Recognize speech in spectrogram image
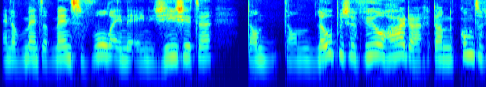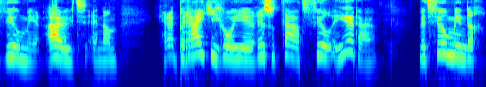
En op het moment dat mensen vol in de energie zitten, dan, dan lopen ze veel harder. Dan komt er veel meer uit. En dan bereik je gewoon je resultaat veel eerder. Met veel minder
